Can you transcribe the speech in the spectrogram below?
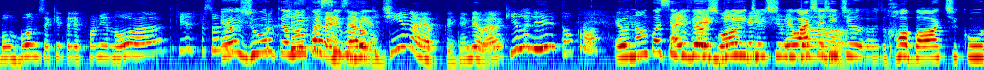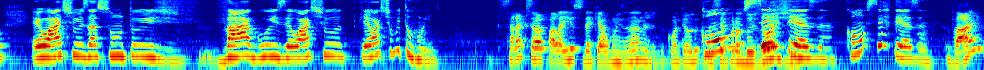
Bombou, não sei o que, telefone novo. é, Porque as pessoas não Eu juro que eu não diferença. consigo Era ver. o que tinha na época, entendeu? Era aquilo ali, então pronto. Eu não consigo É- ver é os vídeos, eu da- acho a gente robótico, eu acho os assuntos vagos, eu acho, eu acho muito ruim. Será que você vai falar isso daqui a alguns anos do conteúdo que Com você produz hoje? certeza, com certeza. Vai?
